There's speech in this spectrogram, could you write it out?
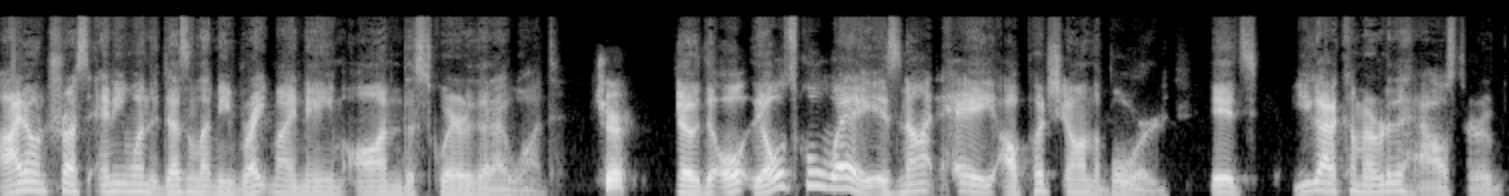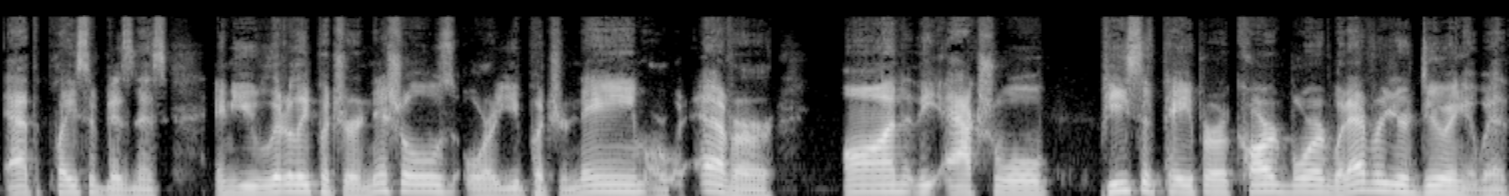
I don't trust anyone that doesn't let me write my name on the square that I want. Sure. So the old the old school way is not, hey, I'll put you on the board. It's you got to come over to the house or at the place of business and you literally put your initials or you put your name or whatever on the actual piece of paper, cardboard, whatever you're doing it with,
